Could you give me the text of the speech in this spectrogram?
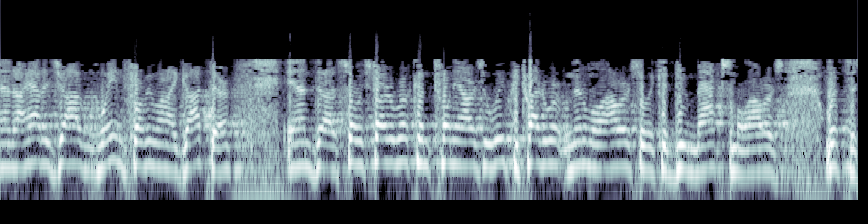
And I had a job waiting for me when I got there. And uh, so we started working 20 hours a week. We tried to work minimal hours so we could do maximal hours with the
